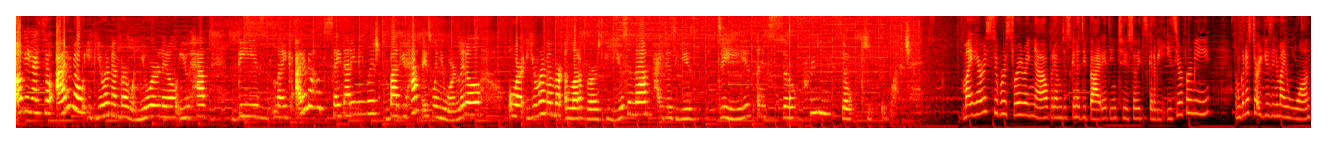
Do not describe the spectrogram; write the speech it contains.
Okay guys, so I don't know if you remember when you were little, you have these, like, I don't know how to say that in English, but you have this when you were little, or you remember a lot of girls using them. I just use these, and it's so pretty, so cute. Watch. My hair is super straight right now, but I'm just gonna divide it in two so it's gonna be easier for me. I'm gonna start using my wand.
